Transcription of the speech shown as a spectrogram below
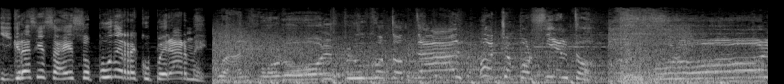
Y gracias a eso pude recuperarme. One for all, flujo total, 8%. One for all,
